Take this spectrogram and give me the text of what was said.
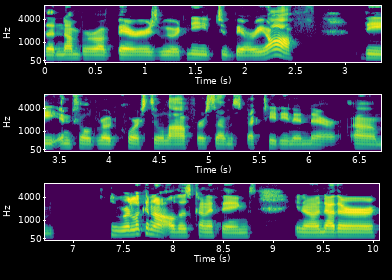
the number of barriers we would need to bury off the infield road course to allow for some spectating in there. Um, we're looking at all those kind of things. You know, another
